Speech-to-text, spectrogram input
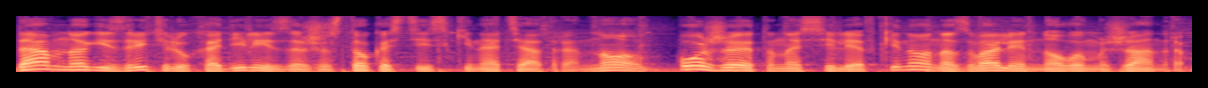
Да, многие зрители уходили из-за жестокости из кинотеатра, но позже это насилие в кино назвали новым жанром.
